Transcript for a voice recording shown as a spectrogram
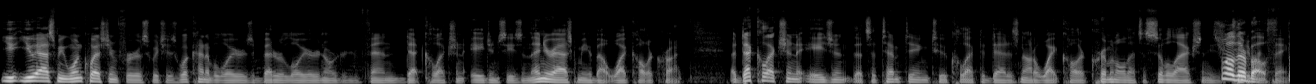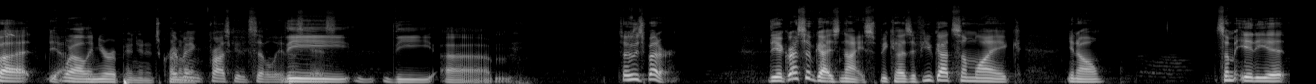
you, you asked me one question first, which is what kind of a lawyer is a better lawyer in order to defend debt collection agencies? And then you're asking me about white collar crime. A debt collection agent that's attempting to collect a debt is not a white collar criminal. That's a civil action. These are Well, they're both, things. but yeah, well, in your opinion, it's criminal. they're being prosecuted civilly in this case. the the um, So who's better? The aggressive guy's nice because if you've got some like, you know, some idiot,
